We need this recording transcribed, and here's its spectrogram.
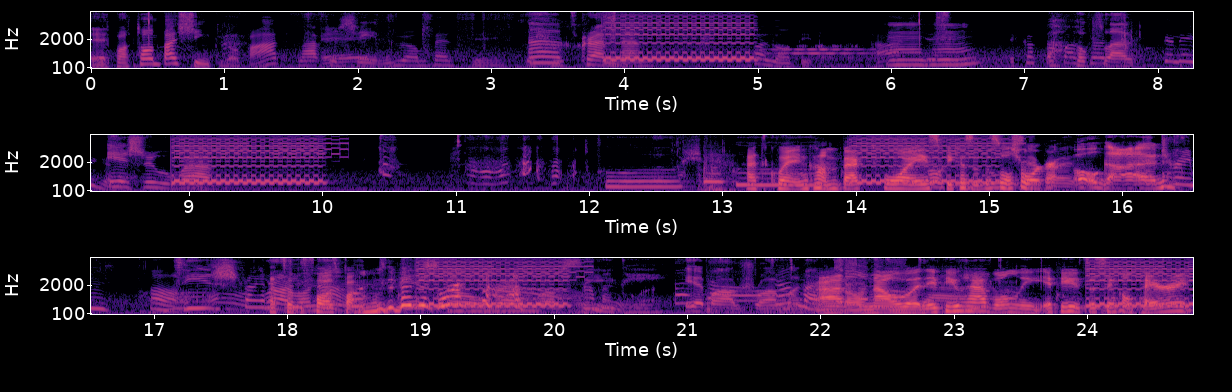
E potom ba shinklo vad? Love your scene. E Ah, Kremna. Mhm. Oh, flauw. Is Had to quit and come back twice because of the social worker. Oh god. That's what the pause button was. I don't know, but if you have only, if it's a single parent,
